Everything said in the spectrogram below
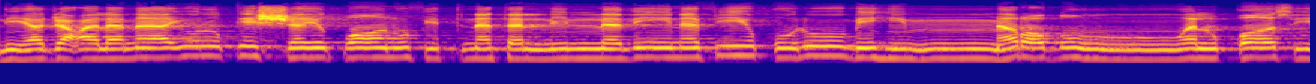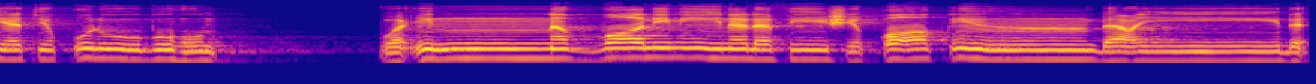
ليجعل ما يلقي الشيطان فتنة للذين في قلوبهم مرض والقاسية قلوبهم وإن الظالمين لفي شقاق بعيد.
